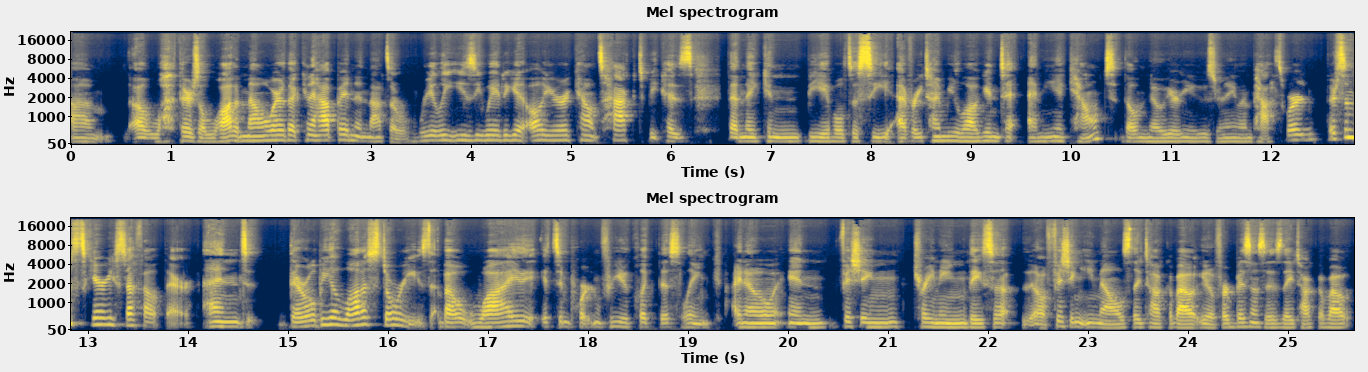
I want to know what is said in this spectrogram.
Um, a lot, there's a lot of malware that can happen, and that's a really easy way to get all your accounts hacked because then they can be able to see every time you log into any account, they'll know your username and password. There's some scary stuff out there. And there will be a lot of stories about why it's important for you to click this link. I know in phishing training, they know, uh, phishing emails, they talk about, you know, for businesses, they talk about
